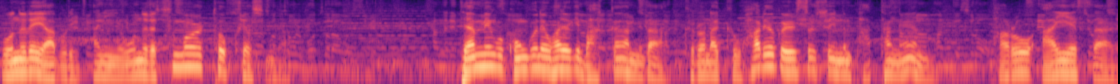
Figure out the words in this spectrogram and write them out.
오늘의 야부리 아니 오늘의 스몰 토크였습니다. 대한민국 공군의 화력이 막강합니다. 그러나 그 화력을 쓸 수 있는 바탕은 바로 ISR에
